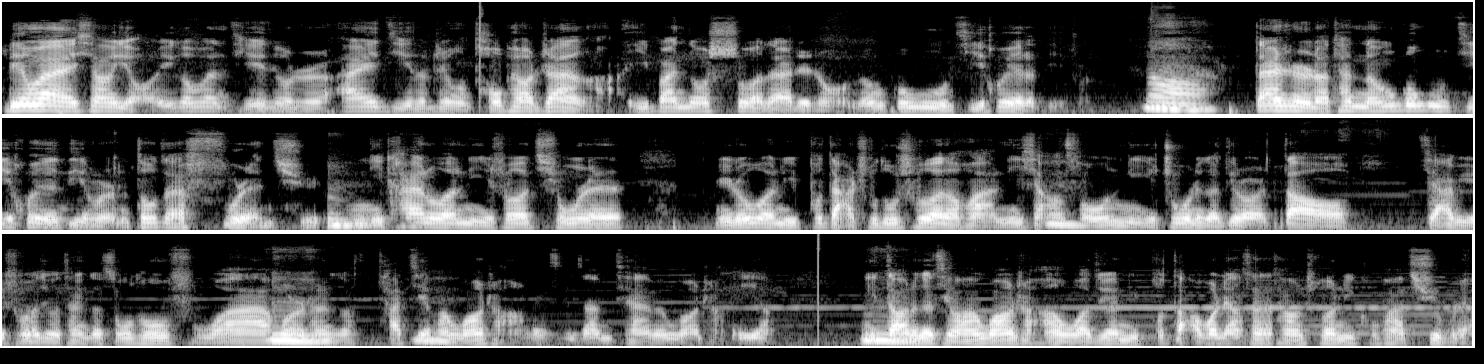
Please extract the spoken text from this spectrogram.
另外，像有一个问题就是埃及的这种投票站啊，一般都设在这种能公共集会的地方。哦，但是呢，它能公共集会的地方都在富人区。嗯你开罗，你说穷人，你如果你不打出租车的话，你想从你住那个地儿到，假比说就他那个总统府啊，嗯或者他那个他解放广场，类似于咱们天安门广场一样，你到那个解放广场，我觉得你不倒个两三趟车，你恐怕去不了。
